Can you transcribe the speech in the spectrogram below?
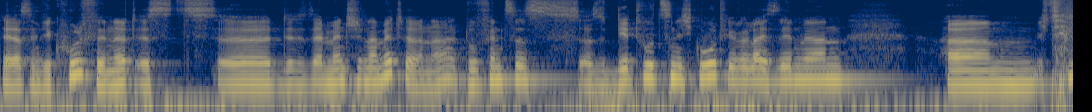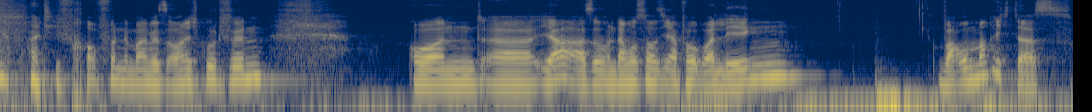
der das irgendwie cool findet, ist äh, der Mensch in der Mitte. Ne? Du findest es, also dir tut es nicht gut, wie wir gleich sehen werden. Ähm, ich denke mal, die Frau von dem Mann wird es auch nicht gut finden. Und äh, ja, also, und da muss man sich einfach überlegen, warum mache ich das?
